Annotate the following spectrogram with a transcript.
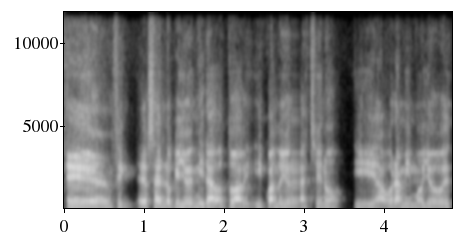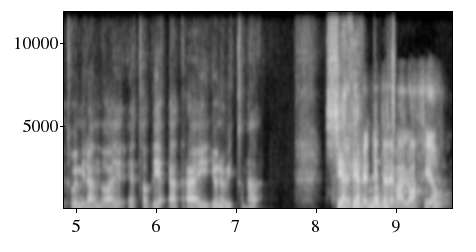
eh, en fin, o sea, lo que yo he mirado todavía, y cuando yo la eché no, y ahora mismo yo estuve mirando estos días atrás y yo no he visto nada. Si es cierto pendiente de evaluación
